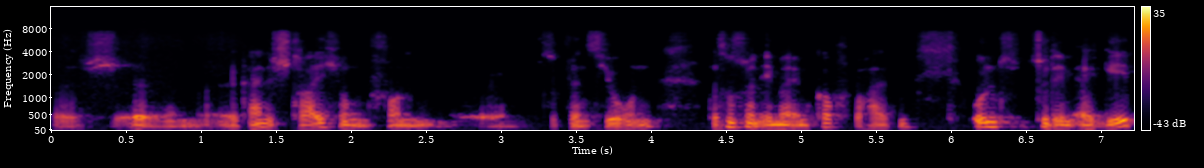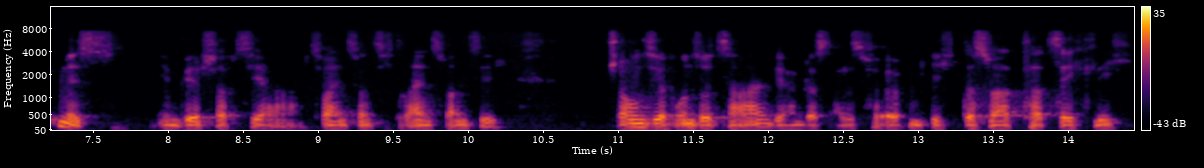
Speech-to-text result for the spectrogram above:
äh, keine Streichung von Subventionen. Das muss man immer im Kopf behalten. Und zu dem Ergebnis im Wirtschaftsjahr 22, 23. Schauen Sie auf unsere Zahlen, wir haben das alles veröffentlicht. Das war tatsächlich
